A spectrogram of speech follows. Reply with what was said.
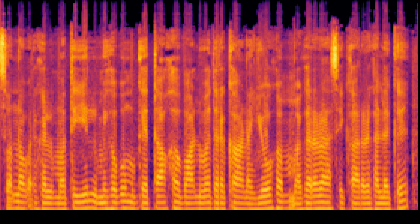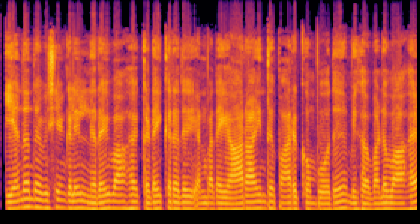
சொன்னவர்கள் மத்தியில் மிகவும் கெத்தாக வாழ்வதற்கான யோகம் மகர ராசிக்காரர்களுக்கு எந்தெந்த விஷயங்களில் நிறைவாக கிடைக்கிறது என்பதை ஆராய்ந்து பார்க்கும் போது மிக வலுவாக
